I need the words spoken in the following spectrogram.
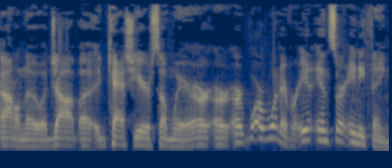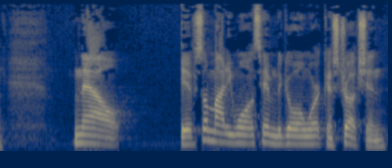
I don't know a job, a cashier somewhere, or or, or, or whatever. insert anything. Now, if somebody wants him to go and work construction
